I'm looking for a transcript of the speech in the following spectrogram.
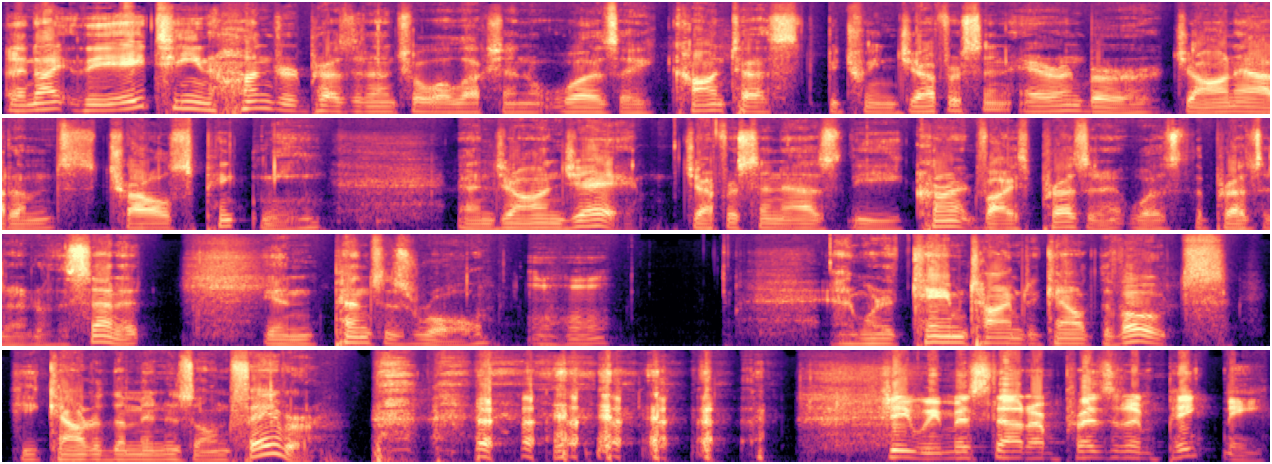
The, ni- the 1800 presidential election was a contest between Jefferson, Aaron Burr, John Adams, Charles Pinckney, and John Jay. Jefferson, as the current vice president, was the president of the Senate in Pence's role. Mhm. And when it came time to count the votes, he counted them in his own favor. Gee, we missed out on President Pinckney.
